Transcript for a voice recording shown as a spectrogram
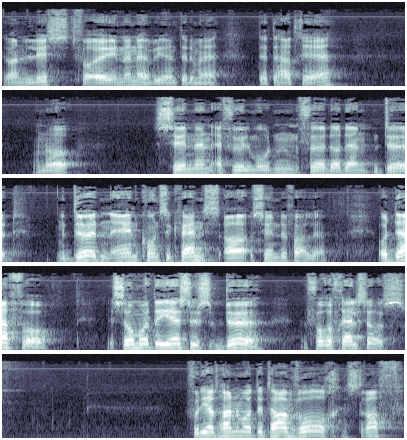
Det var en lyst for øynene, begynte det med dette her treet. Og når synden er fullmoden, føder den død. Døden er en konsekvens av syndefallet. Og derfor så måtte Jesus dø for å frelse oss. Fordi at han måtte ta vår straff.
